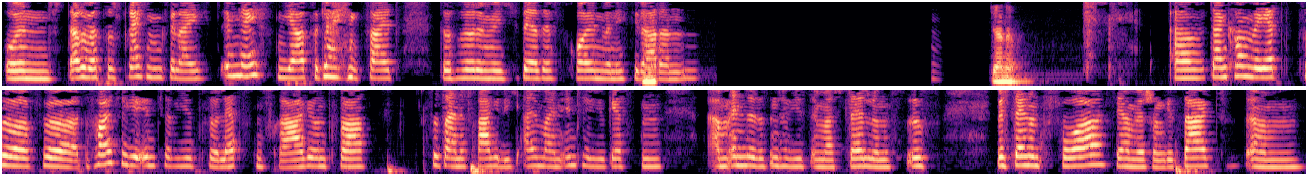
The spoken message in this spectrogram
Und darüber zu sprechen, vielleicht im nächsten Jahr zur gleichen Zeit, das würde mich sehr, sehr freuen, wenn ich Sie da dann. Gerne. Ähm, dann kommen wir jetzt zur, für das heutige Interview zur letzten Frage. Und zwar ist es eine Frage, die ich all meinen Interviewgästen am Ende des Interviews immer stelle. Und es ist, wir stellen uns vor, Sie haben ja schon gesagt, ähm,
